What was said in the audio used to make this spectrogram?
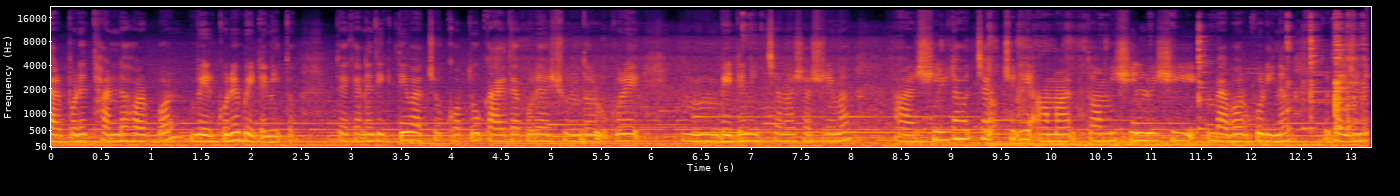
তারপরে ঠান্ডা হওয়ার পর বের করে বেটে নিত। তো এখানে দেখতেই পাচ্ছ কত কায়দা করে সুন্দর করে বেটে নিচ্ছে আমার শাশুড়ি মা। আর শিলটা হচ্ছে অ্যাকচুয়ালি আমার, তো আমি শিল বেশি ব্যবহার করি না, তো তাই জন্য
